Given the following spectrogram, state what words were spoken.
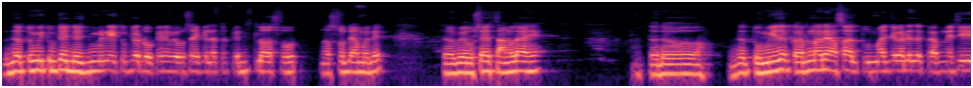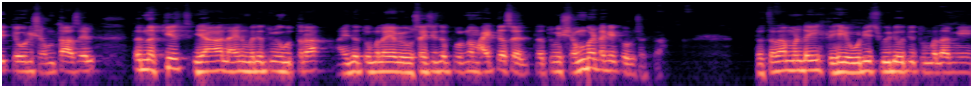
जर तुम्ही तुमच्या जजमेंटने तुमच्या डोक्याने व्यवसाय केला तर कधीच लॉस होत नसतो त्यामध्ये. तर व्यवसाय चांगला आहे. तर जर तुम्ही जर करणारे असाल तुमच्याकडे जर करण्याची तेवढी क्षमता असेल तर नक्कीच या लाईनमध्ये तुम्ही उतरा. आणि जर तुम्हाला या व्यवसायाची जर पूर्ण माहिती असेल तर तुम्ही शंभर टक्के करू शकता. तर चला मंडळी ही एवढीच व्हिडिओ होती. तुम्हाला मी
